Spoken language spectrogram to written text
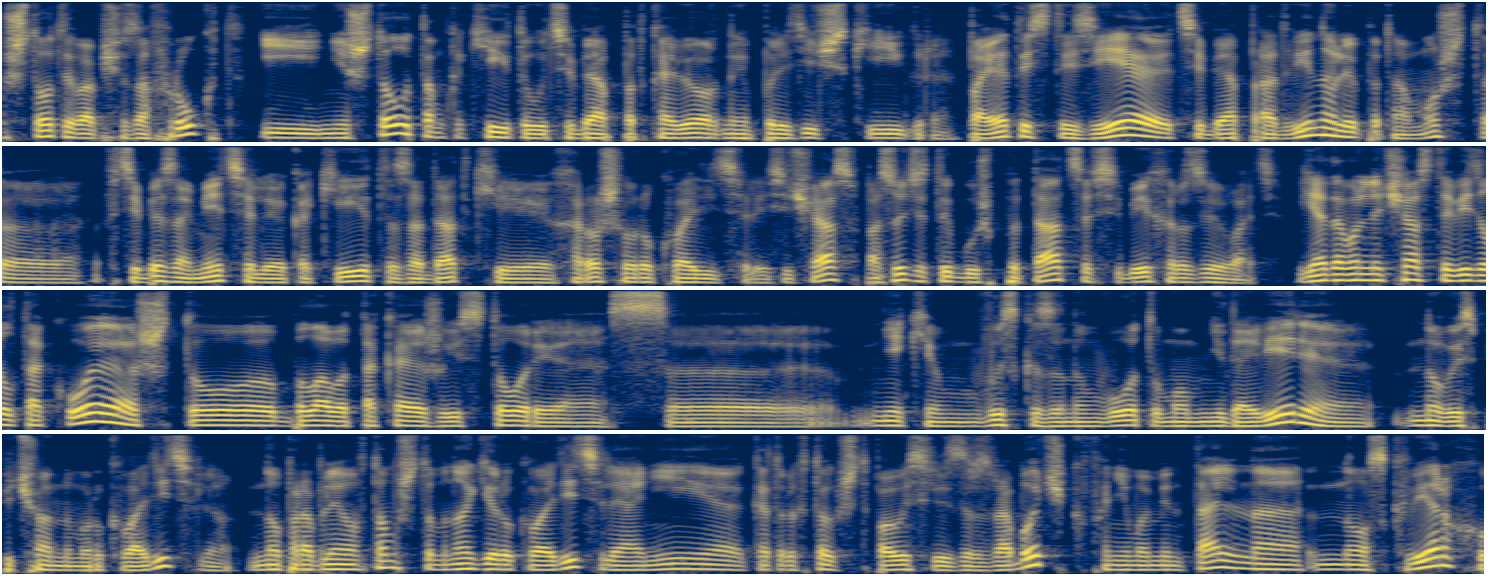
что ты вообще за фрукт, и не что там какие-то у тебя подковерные политические игры. По этой стезе тебя продвинули, потому что в тебе заметили какие-то задатки хорошего руководителя. И сейчас, по сути, ты будешь пытаться в себе их развивать. Я довольно часто видел такое, что была вот такая же история с э, неким высказанным вотумом недоверия новоиспеченному руководителю, но проблема в том, что многие руководители, они, которых только что повысили из разработчиков, они моментально нос кверху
